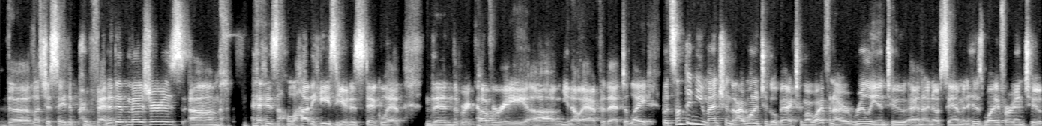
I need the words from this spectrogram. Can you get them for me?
the let's just say the preventative measures um, is a lot easier to stick with than the recovery um, you know after that delay. But something you mentioned that i wanted to go back to my wife and i are really into and i know sam and his wife are into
